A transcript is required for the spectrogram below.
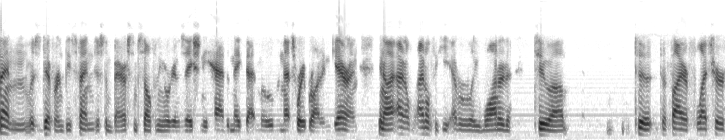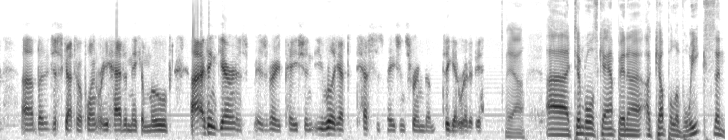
Fenton was different because Fenton just embarrassed himself in the organization. He had to make that move, and that's where he brought in Guerin. You know, I, I don't, I don't think he ever really wanted to uh, to to fire Fletcher. Uh, but it just got to a point where he had to make a move. I think Guerin is, is very patient. You really have to test his patience for him to, to get rid of you. Yeah, uh, Timberwolves camp in a, a couple of weeks, and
